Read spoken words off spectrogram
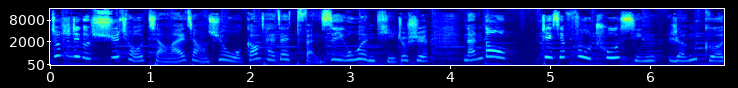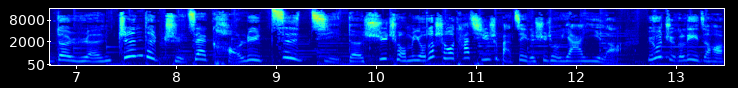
就是这个需求讲来讲去，我刚才在反思一个问题，就是难道这些付出型人格的人真的只在考虑自己的需求吗？有的时候他其实是把自己的需求压抑了。比如举个例子哈，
